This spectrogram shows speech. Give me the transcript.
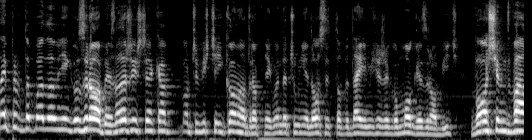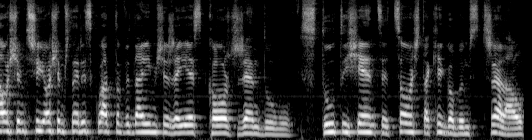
najprawdopodobniej go zrobię. Zależy jeszcze jaka oczywiście ikona dropnie. Jak będę czuł niedosyt, to wydaje mi się, że go mogę zrobić. W 8.2, 8.3, 8.4 skład to wydaje mi się, że jest koszt rzędu 100 tysięcy, coś takiego bym strzelał.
